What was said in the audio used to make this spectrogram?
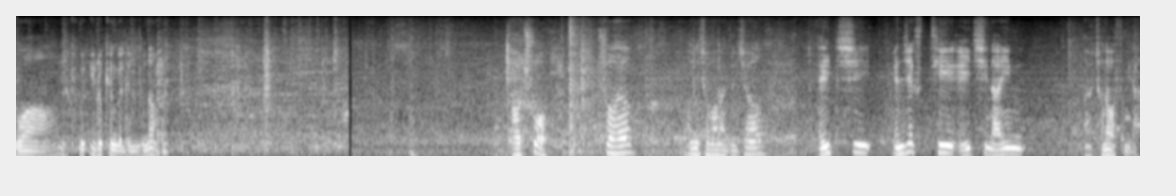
와 이렇게, 이렇게 연결되는구나 아 추워 추워요? 언니 저 마음에 안 들죠? H NGXT H9 아, 전화 왔습니다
